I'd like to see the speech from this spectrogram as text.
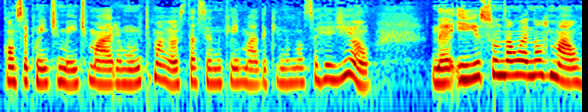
consequentemente, uma área muito maior está sendo queimada aqui na nossa região. Né? E isso não é normal.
